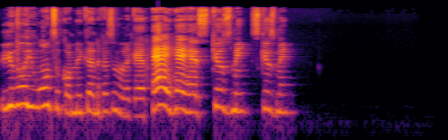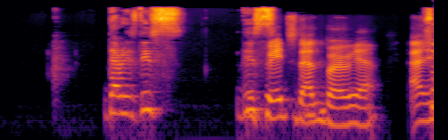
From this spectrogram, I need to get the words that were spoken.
you know, you want to communicate, and the person is like, hey, hey, hey, excuse me, excuse me. There is this, it this creates that barrier. And So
